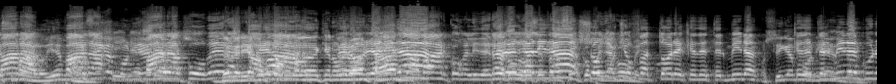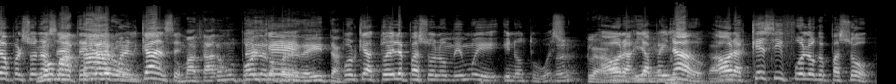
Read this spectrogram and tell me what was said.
para poder acabar. con el liderazgo. Pero en realidad son muchos factores que determinan que determinan que una persona se deteriore por el cáncer. Mataron ustedes los PRDistas. Porque a Toy le pasó lo mismo y no tuvo eso. Claro. Ahora, y a peinado. Ahora, ¿qué sí fue lo que pasó?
